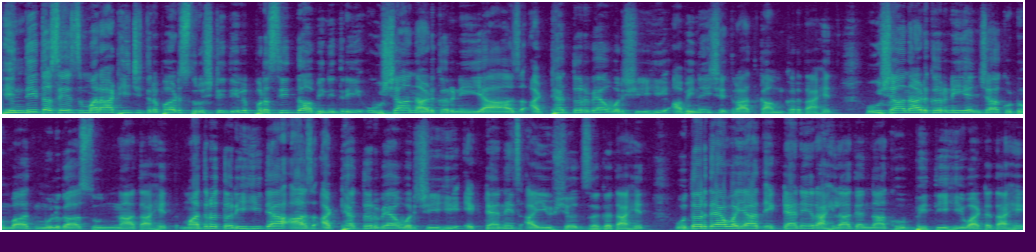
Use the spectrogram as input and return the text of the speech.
हिंदी तसेच मराठी चित्रपट सृष्टीतील प्रसिद्ध अभिनेत्री उषा नाडकर्णी या आज अठ्याहत्तरव्या वर्षी ही अभिनय क्षेत्रात काम करत आहेत. उषा नाडकर्णी यांच्या कुटुंबात मुलगा सून नात आहेत. मात्र तरीही त्या आज अठ्याहत्तरव्या वर्षीही एकट्यानेच आयुष्य जगत आहेत. उतरत्या वयात एकट्याने राहिला त्यांना खूप भीतीही वाटत आहे.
